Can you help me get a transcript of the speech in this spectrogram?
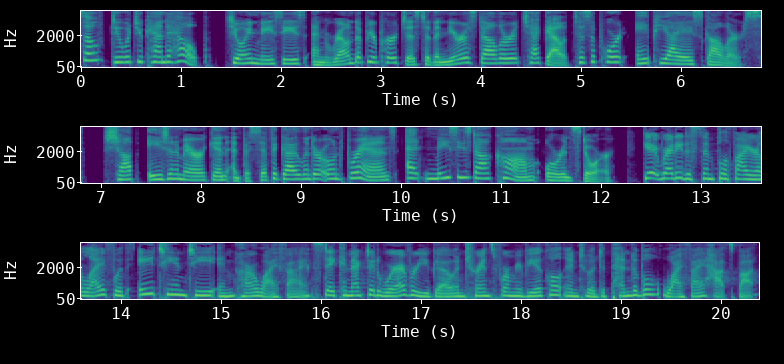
So do what you can to help. Join Macy's and round up your purchase to the nearest dollar at checkout to support APIA scholars. Shop Asian American and Pacific Islander owned brands at Macy's.com or in store. Get ready to simplify your life with AT&T in-car Wi-Fi. Stay connected wherever you go and transform your vehicle into a dependable Wi-Fi hotspot.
